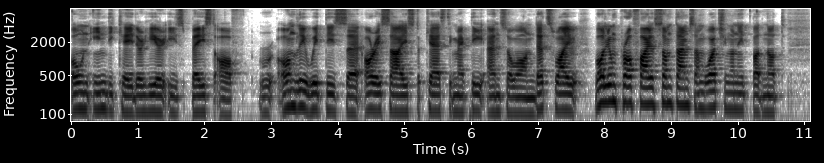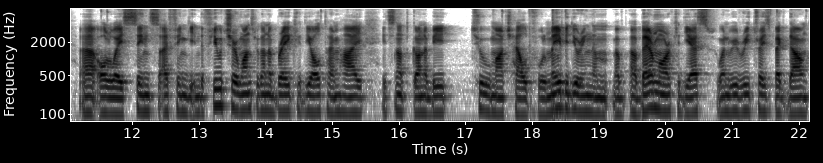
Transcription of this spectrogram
own indicator here is based off only with this uh, RSI, stochastic, MACD and so on. That's why volume profile, sometimes I'm watching on it but not uh, always since I think in the future once we're gonna break the all-time high it's not gonna be too much helpful. Maybe during a, a, bear market, yes, when we retrace back down,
